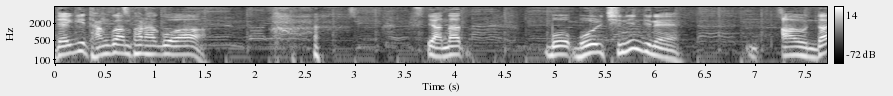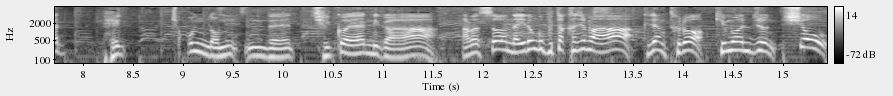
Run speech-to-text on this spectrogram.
내기 당구 한 판 하고 와. 야, 나, 뭐, 뭘 치니, 니네? 아우, 나100 조금 넘는데 질 거야, 니가. 알았어? 나 이런 거 부탁하지 마. 그냥 들어. 김원준, 쇼!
